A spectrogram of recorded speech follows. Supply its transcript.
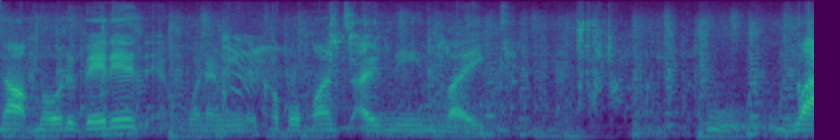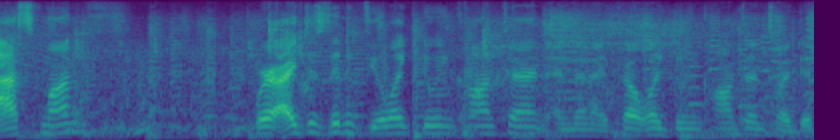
not motivated. When I mean a couple months, I mean like last month where I just didn't feel like doing content and then I felt like doing content so I did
